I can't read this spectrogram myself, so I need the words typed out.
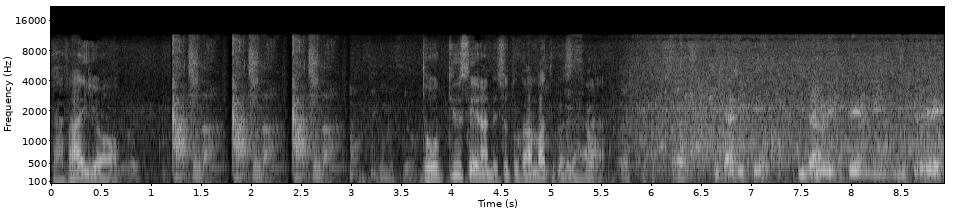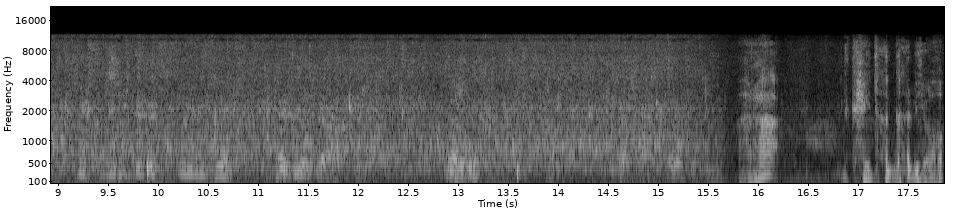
た。やばいよ。なっていくんですよ。同級生なんでちょっと頑張ってください。左手左手右手で口右手でついてで両手なるほどあら階段があるよ。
